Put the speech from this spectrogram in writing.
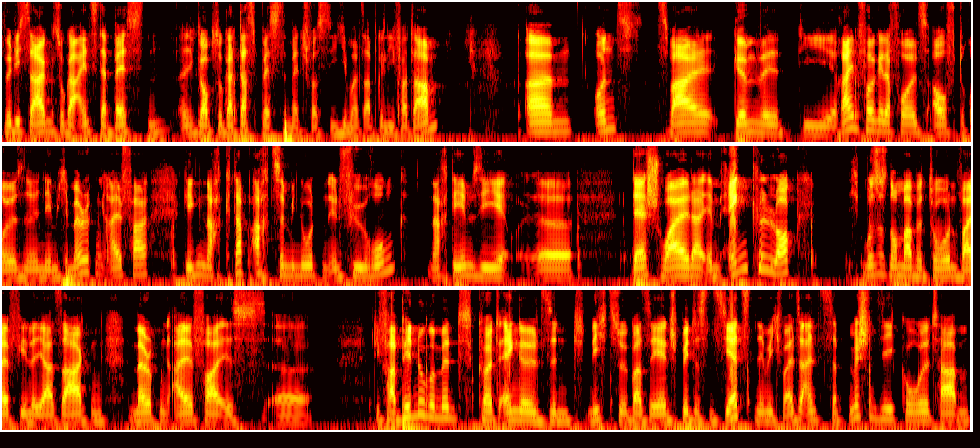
würde ich sagen, sogar eins der besten. Also Ich glaube sogar das beste Match, was sie jemals abgeliefert haben. Ähm, und zwar können wir die Reihenfolge der Falls aufdröseln, nämlich American Alpha ging nach knapp 18 Minuten in Führung, nachdem sie äh, Dash Wilder im Enkellock, ich muss es nochmal betonen, weil viele ja sagen, American Alpha ist, äh, die Verbindungen mit Kurt Engel sind nicht zu übersehen, spätestens jetzt, nämlich weil sie einen Submission-Sieg geholt haben,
